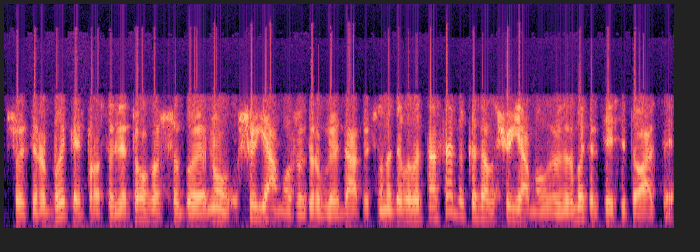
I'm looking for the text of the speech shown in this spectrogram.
щось робити просто для того, щоб ну що я можу зробити. Да? Тобто вони дивилися на себе і казали, що я можу зробити в цій ситуації.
